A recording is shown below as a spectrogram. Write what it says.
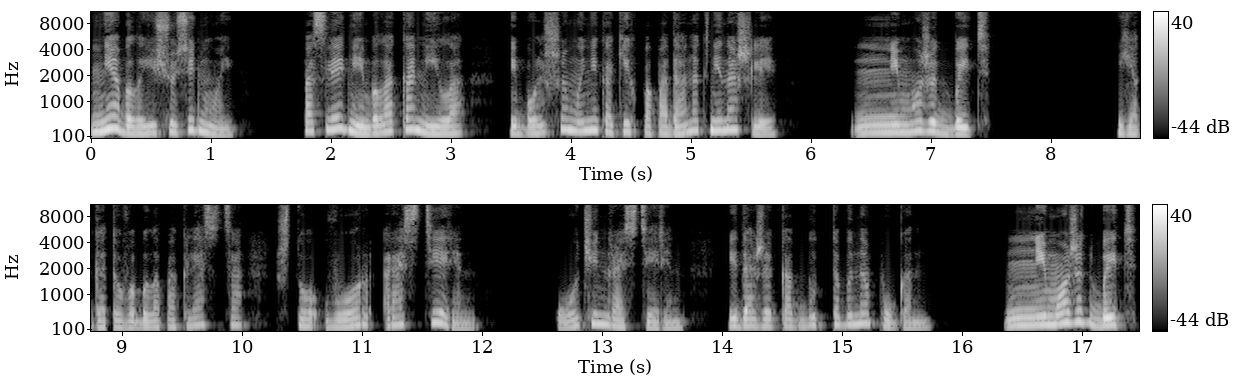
«Не было еще седьмой. Последней была Камила, и больше мы никаких попаданок не нашли». «Не может быть!» Я готова была поклясться, что вор растерян. Очень растерян и даже как будто бы напуган. «Не может быть!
